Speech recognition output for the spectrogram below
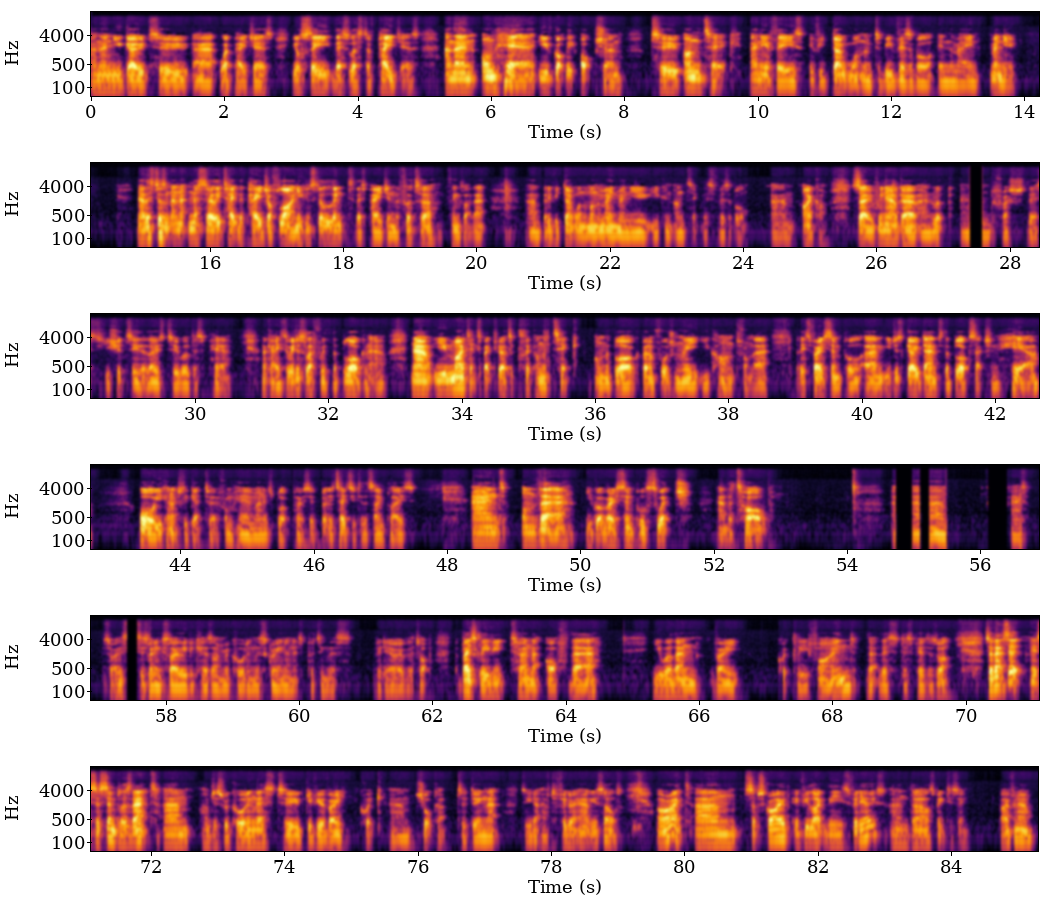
and then you go to uh, web pages, you'll see this list of pages. And then on here, you've got the option to untick any of these if you don't want them to be visible in the main menu. Now this doesn't necessarily take the page offline. You can still link to this page in the footer, things like that. Um, but if you don't want them on the main menu, you can untick this visible um, icon. So if we now go and look refresh this, you should see that those two will disappear. Okay, so we're just left with the blog now. Now, you might expect to be able to click on the tick on the blog, but unfortunately you can't from there. But it's very simple. Um, you just go down to the blog section here, or you can actually get to it from here, manage blog posted, but it takes you to the same place. And on there, you've got a very simple switch at the top. Um, and sorry, this is loading slowly because I'm recording the screen and it's putting this video over the top. But basically, if you turn that off there, you will then very quickly find that this disappears as well. So that's it. It's as simple as that. Um, I'm just recording this to give you a very quick um, shortcut to doing that so you don't have to figure it out yourselves. All right, um, subscribe if you like these videos and uh, I'll speak to you soon. Bye for now.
